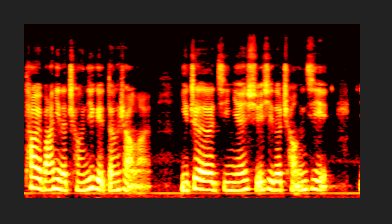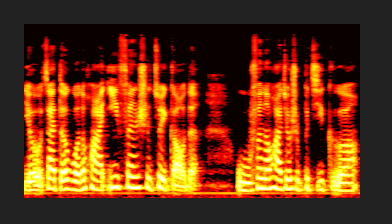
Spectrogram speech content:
他会把你的成绩给登上来，你这几年学习的成绩有在德国的话，一分是最高的。五分的话就是不及格，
